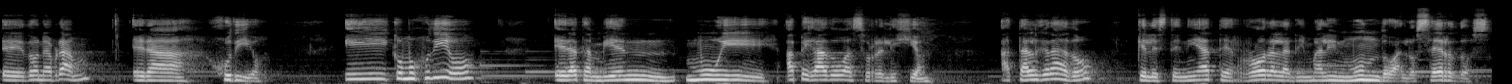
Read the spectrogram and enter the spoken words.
Eh, don Abraham era judío y como judío era también muy apegado a su religión, a tal grado que les tenía terror al animal inmundo, a los cerdos.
